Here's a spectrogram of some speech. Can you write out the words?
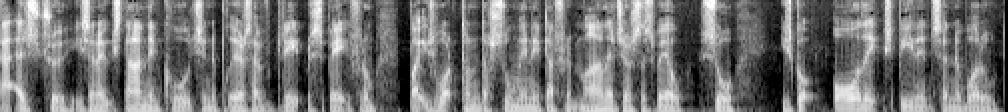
It is true. He's an outstanding coach, and the players have great respect for him. But he's worked under so many different managers as well, so he's got all the experience in the world.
